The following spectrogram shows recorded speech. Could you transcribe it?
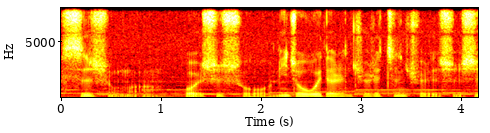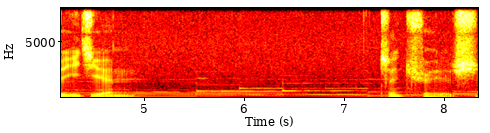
世俗吗？或者是说，你周围的人觉得正确的事，是一件。正确的是，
